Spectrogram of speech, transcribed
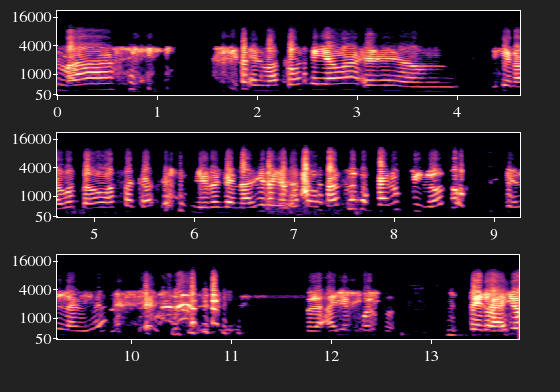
el más, el más, ¿cómo se llama? Eh, um, dije, no ha costado más sacar. Yo creo que a nadie le haya costado tanto sacar un piloto en la vida. Pero hay esfuerzo. Pero yo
